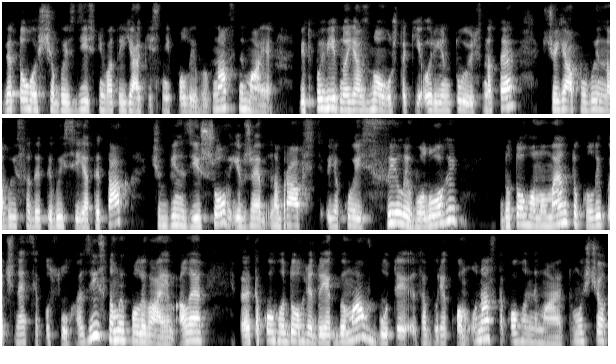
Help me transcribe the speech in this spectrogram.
для того, щоб здійснювати якісні поливи, в нас немає. Відповідно, я знову ж таки орієнтуюсь на те, що я повинна висадити, висіяти так, щоб він зійшов і вже набрав якоїсь сили, вологи до того моменту, коли почнеться посуха. Звісно, ми поливаємо, але такого догляду, як би мав бути за буряком, у нас такого немає, тому що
